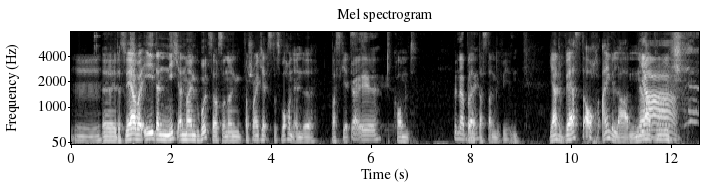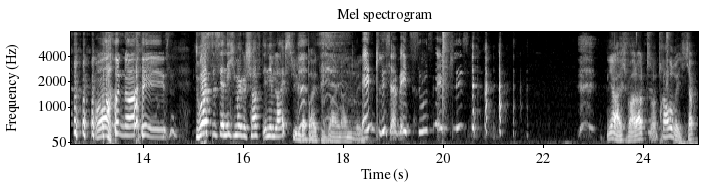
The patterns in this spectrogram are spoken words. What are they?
Mhm. Äh, das wäre aber eh dann nicht an meinem Geburtstag, sondern wahrscheinlich jetzt das Wochenende, was jetzt Geil. kommt, Bin wäre dabei. das dann gewesen. Ja, du wärst auch eingeladen. Ne? Ja. Oh nein! Du hast es ja nicht mal geschafft, in dem Livestream dabei zu sein, André. Endlich erwähnst du es, endlich! Ja, ich war da tra- traurig. Ich habe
